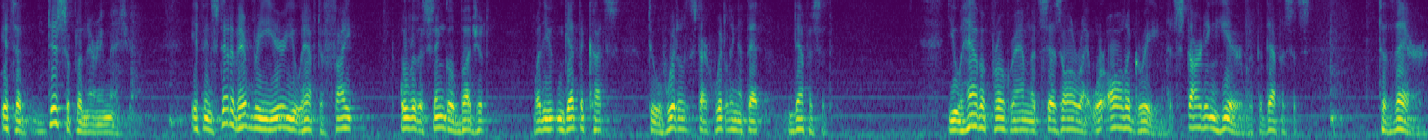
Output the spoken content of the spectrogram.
It's a disciplinary measure. If instead of every year you have to fight over the single budget, whether you can get the cuts to whittle, start whittling at that deficit, you have a program that says, all right, we're all agreed that starting here with the deficits to there,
